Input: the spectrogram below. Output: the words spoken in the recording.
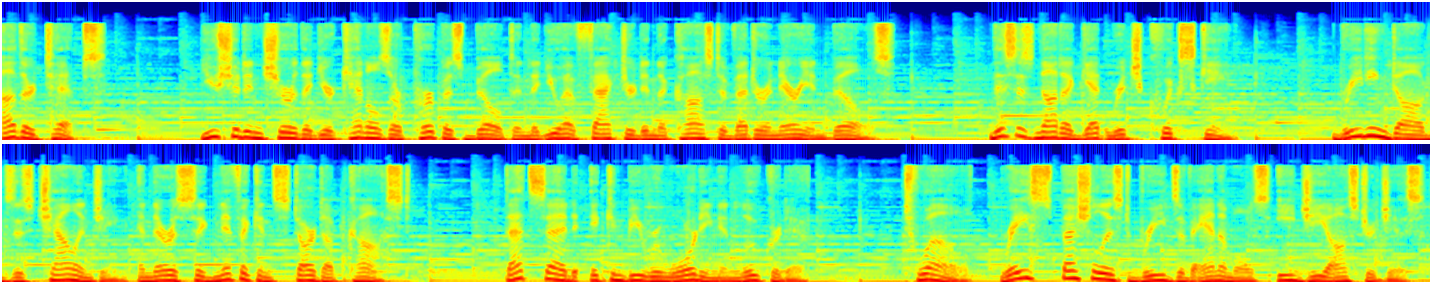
Other tips. You should ensure that your kennels are purpose-built and that you have factored in the cost of veterinarian bills. This is not a get-rich-quick scheme. Breeding dogs is challenging and there is significant startup cost. That said, it can be rewarding and lucrative. 12. Raise specialist breeds of animals e.g. ostriches.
